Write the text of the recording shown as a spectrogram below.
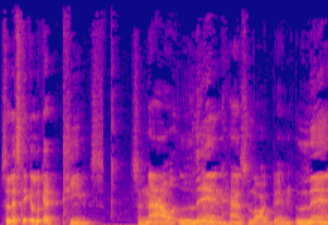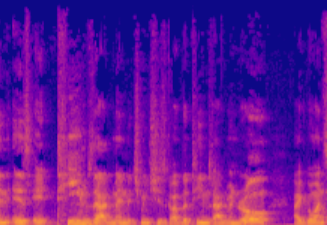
So let's take a look at Teams. So now Lynn has logged in. Lynn is a Teams admin, which means she's got the Teams admin role. I go and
